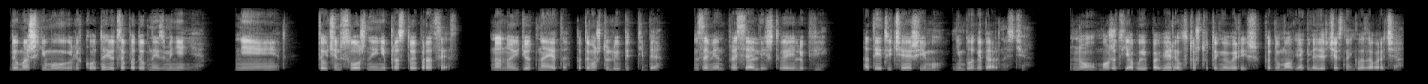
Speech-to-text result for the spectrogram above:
Думаешь, ему легко даются подобные изменения? Нет, это очень сложный и непростой процесс. Но оно идет на это, потому что любит тебя, взамен прося лишь твоей любви. А ты отвечаешь ему неблагодарностью. «Ну, может, я бы и поверил в то, что ты говоришь», – подумал я, глядя в честные глаза врача.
